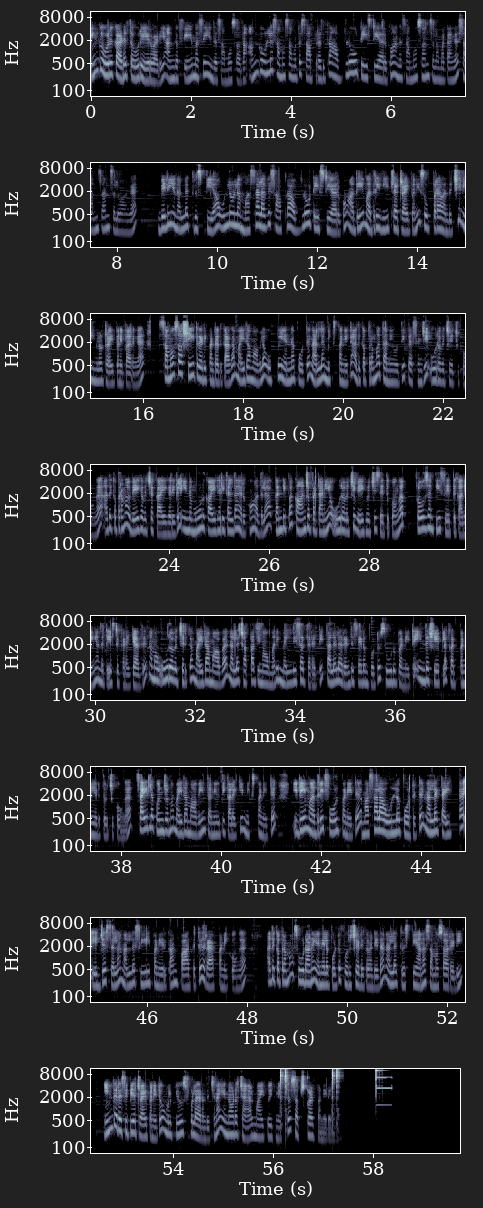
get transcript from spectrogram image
எங்கள் ஊருக்கு அடுத்த ஊர் ஏர்வாடி. அங்கே ஃபேமஸே இந்த சமோசா தான். அங்கே உள்ள சமோசா மட்டும் சாப்பிட்றதுக்கு அவ்வளோ டேஸ்டியாக இருக்கும். அங்கே சமோசான்னு சொல்ல மாட்டாங்க. சம்சான்னு சொல்லுவாங்க. வெளியே நல்லா கிறிஸ்பியாக உள்ள உள்ள மசாலாவே சாப்பிட அவ்வளோ டேஸ்டியாக இருக்கும். அதே மாதிரி வீட்டில் ட்ரை பண்ணி சூப்பராக வந்துச்சு. நீங்களும் ட்ரை பண்ணி பாருங்கள் சமோசா ஷீட் ரெடி பண்ணுறதுக்காக மைதா மாவில் உப்பு, எண்ணெய் போட்டு நல்லா மிக்ஸ் பண்ணிவிட்டு அதுக்கப்புறமா தண்ணி ஊற்றி பெசஞ்சு ஊற வச்சு வச்சுக்கோங்க. அதுக்கப்புறமா வேக வச்ச காய்கறிகள், இந்த மூணு காய்கறிகள் தான் இருக்கும் அதில் கண்டிப்பாக காஞ்ச பட்டாணியை ஊற வச்சு வேக வச்சு சேர்த்துக்கோங்க. ஃப்ரோசன் பீஸ் சேர்த்துக்காதீங்க. அந்த டேஸ்ட் கிடைக்காது. நம்ம ஊற வச்சிருக்க மைதா மாவை நல்ல சப்பாத்தி மாவு மாதிரி மெல்லிசா திரட்டி, கல்லில் ரெண்டு சைடும் போட்டு சூடு பண்ணிட்டு, இந்த ஷேப்பில் கட் பண்ணி எடுத்து வச்சுக்கோங்க. சைடில் கொஞ்சமாக மைதா மாவையும் தண்ணி ஊற்றி கலக்கி மிக்ஸ் பண்ணிவிட்டு இதே மாதிரி ஃபோல்ட் பண்ணிவிட்டு மசாலா உள்ளே போட்டுட்டு, நல்லா டைட்டாக எட்ஜஸ் எல்லாம் நல்லா சீல் பண்ணியிருக்கான்னு பார்த்துட்டு ரேப் பண்ணிக்கோங்க. அதுக்கப்புறமா சூடான எண்ணெயில் போட்டு பொரிச்சு எடுக்க வேண்டியதான் நல்ல கிறிஸ்பியான சமோசா ரெடி. இந்த ரெசிபியை ட்ரை பண்ணிவிட்டு உங்களுக்கு யூஸ்ஃபுல்லாக இருந்துச்சுன்னா, என்னோட சேனல் மை குயிக் மிக்ஸை சப்ஸ்கிரைப் பண்ணிடுங்க.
